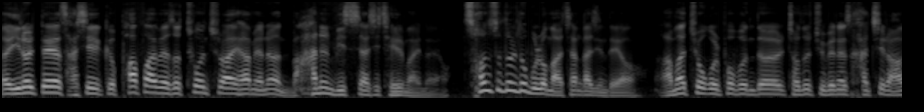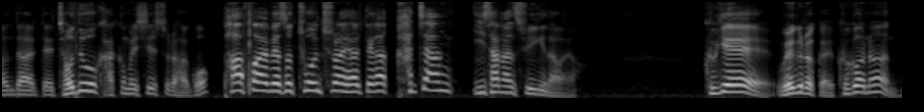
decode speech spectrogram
어, 이럴 때 사실 그 파5에서 투원 트라이 하면은 많은 미스샷이 제일 많이 나요. 선수들도 물론 마찬가지인데요. 아마추어 골퍼분들 저도 주변에서 같이 라운드 할 때 저도 가끔은 실수를 하고 파5에서 투원 트라이 할 때가 가장 이상한 스윙이 나와요. 그게 왜 그럴까요? 그거는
